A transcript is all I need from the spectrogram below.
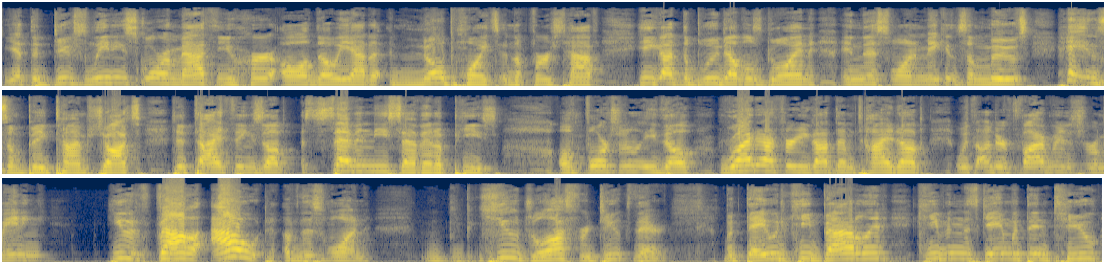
Yet the Duke's leading scorer, Matthew Hurt, although he had no points in the first half, he got the Blue Devils going in this one, making some moves, hitting some big time shots to tie things up 77 apiece. Unfortunately, though, right after he got them tied up with under five minutes remaining, he would foul out of this one. Huge loss for Duke there. But they would keep battling, keeping this game within two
